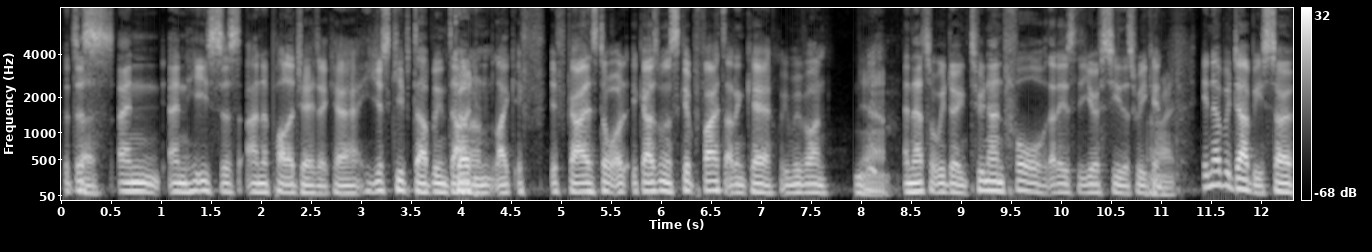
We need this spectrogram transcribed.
But this and and he's just unapologetic. Uh, he just keeps doubling down Good. on like if if guys don't if guys want to skip fights, I don't care. We move on. Yeah. And that's what we're doing. 294, that is the UFC this weekend right. in Abu Dhabi. So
